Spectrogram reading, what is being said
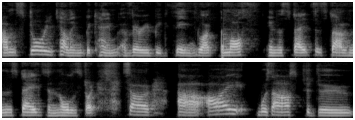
um, storytelling became a very big thing. Like the moth in the states, it started in the states, and all the story. So uh, I was asked to do.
